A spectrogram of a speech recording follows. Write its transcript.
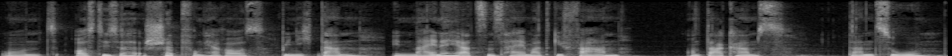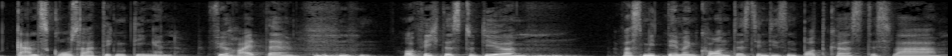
Und aus dieser Erschöpfung heraus bin ich dann in meine Herzensheimat gefahren und da kam es dann zu ganz großartigen Dingen. Für heute hoffe ich, dass du dir was mitnehmen konntest in diesem Podcast. Es war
